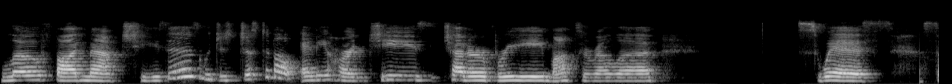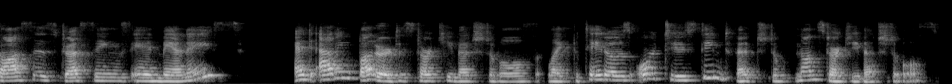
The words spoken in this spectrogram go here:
low FODMAP cheeses, which is just about any hard cheese, cheddar, brie, mozzarella, Swiss, sauces, dressings, and mayonnaise, and adding butter to starchy vegetables like potatoes or to steamed non-starchy vegetables.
